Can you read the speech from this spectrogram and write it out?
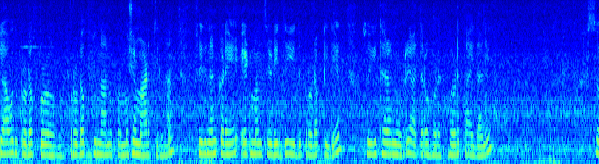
ಯಾವುದು ಪ್ರಾಡಕ್ಟ್ ಪ್ರಾಡಕ್ಟ್ದು ನಾನು ಪ್ರಮೋಷನ್ ಮಾಡ್ತಿಲ್ಲ. ಸೊ ಇದು ನನ್ನ ಕಡೆ ಏಯ್ಟ್ ಮಂತ್ಸ್ ಹಿಡಿದು ಇದು ಪ್ರಾಡಕ್ಟ್ ಇದೆ. ಸೊ ಈ ಥರ ನೋಡ್ರಿ, ಆ ಥರ ಹೊಡ, ಹೊಡ್ತಾ ಇದ್ದಾನೆ. ಸೊ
